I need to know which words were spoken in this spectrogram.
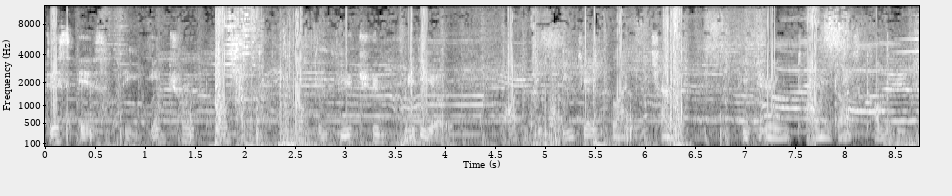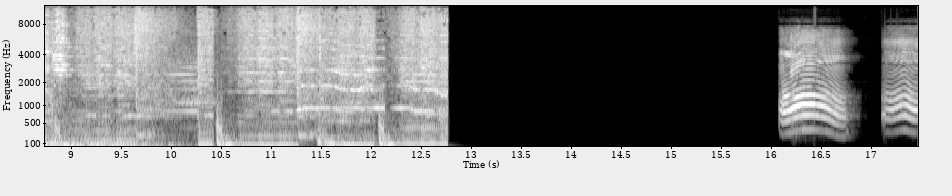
This is the intro portion of the YouTube video on the DJ Black channel featuring Tom Dice Comedy. Ah! Oh!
